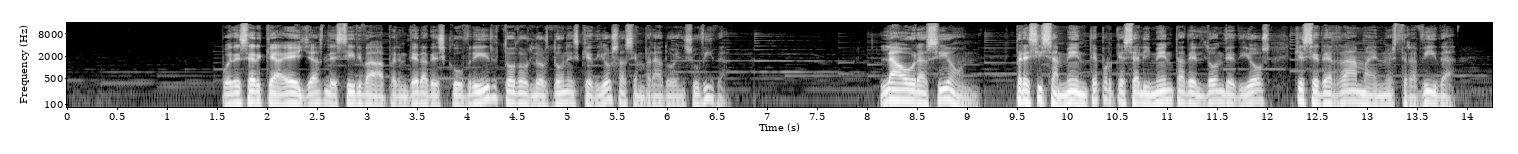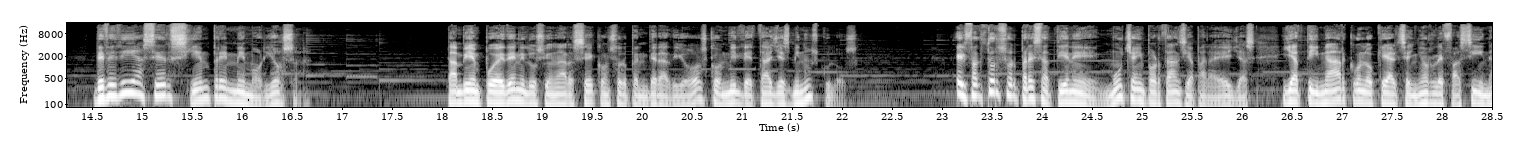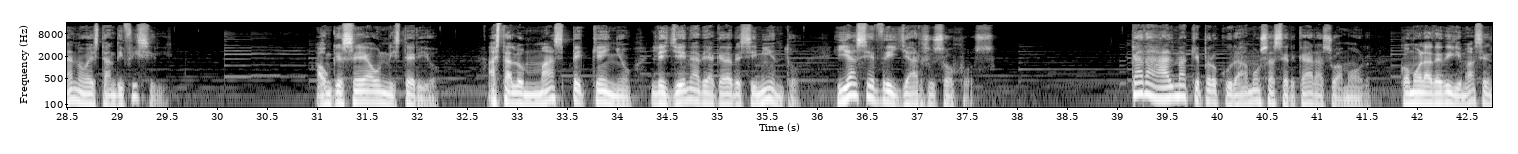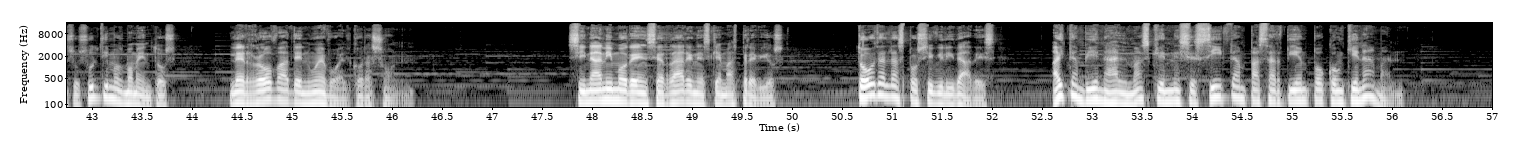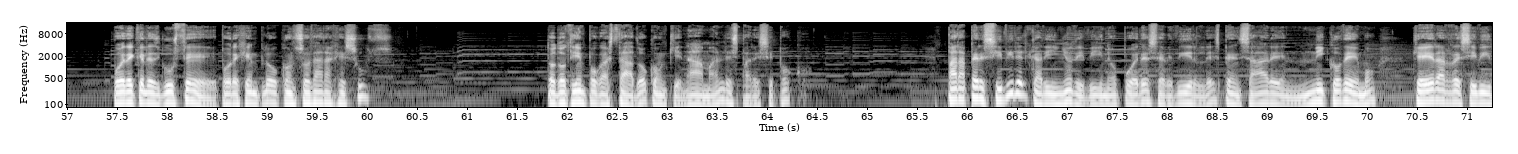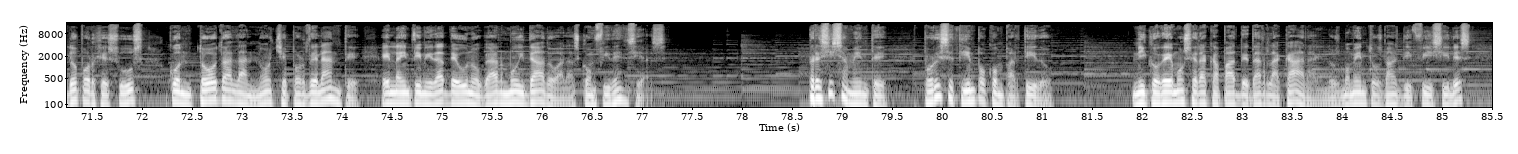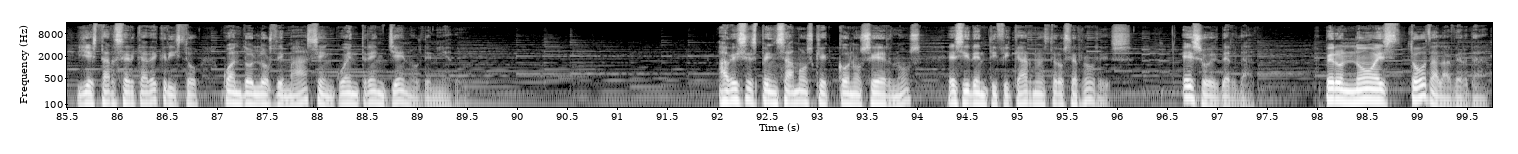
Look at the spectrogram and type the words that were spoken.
Puede ser que a ellas les sirva aprender a descubrir todos los dones que Dios ha sembrado en su vida. La oración, precisamente porque se alimenta del don de Dios que se derrama en nuestra vida, debería ser siempre memoriosa. También pueden ilusionarse con sorprender a Dios con mil detalles minúsculos. El factor sorpresa tiene mucha importancia para ellas y atinar con lo que al Señor le fascina no es tan difícil aunque sea un misterio, hasta lo más pequeño le llena de agradecimiento y hace brillar sus ojos. Cada alma que procuramos acercar a su amor, como la de Dimas en sus últimos momentos, le roba de nuevo el corazón. Sin ánimo de encerrar en esquemas previos todas las posibilidades, hay también almas que necesitan pasar tiempo con quien aman. Puede que les guste, por ejemplo, consolar a Jesús todo tiempo gastado con quien aman les parece poco. Para percibir el cariño divino puede servirles pensar en Nicodemo, que era recibido por Jesús con toda la noche por delante, en la intimidad de un hogar muy dado a las confidencias. Precisamente por ese tiempo compartido, Nicodemo será capaz de dar la cara en los momentos más difíciles y estar cerca de Cristo cuando los demás se encuentren llenos de miedo. A veces pensamos que conocernos es identificar nuestros errores. Eso es verdad. Pero no es toda la verdad.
